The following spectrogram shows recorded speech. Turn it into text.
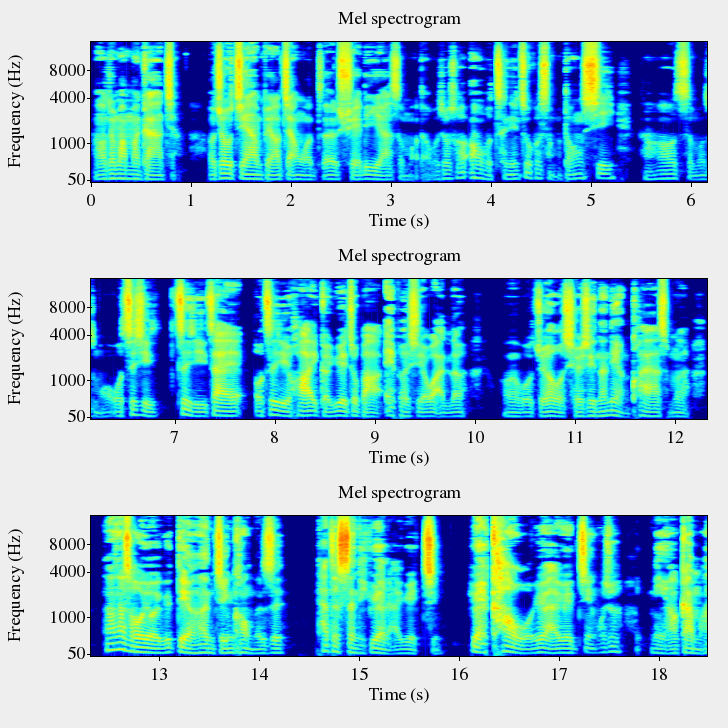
然后就慢慢跟他讲，我就尽量不要讲我的学历啊什么的，我就说哦，我曾经做过什么东西，然后什么什么，我自己自己在我自己花一个月就把 app 写完了，嗯，我觉得我学习能力很快啊什么的。然后那时候我有一个点很惊恐的是，他的身体越来越近。越靠我越来越近，我说你要干嘛？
